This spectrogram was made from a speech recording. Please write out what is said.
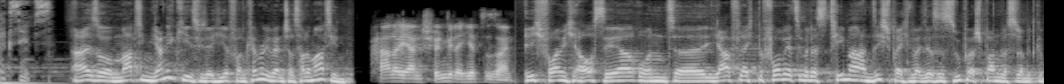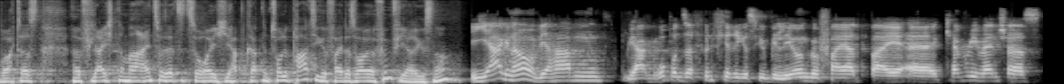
Exits. Also, Martin Janicki ist wieder hier von Camry Ventures. Hallo Martin. Hallo Jan, schön wieder hier zu sein. Ich freue mich auch sehr und äh, ja, vielleicht bevor wir jetzt über das Thema an sich sprechen, weil das ist super spannend, was du da mitgebracht hast, äh, vielleicht nochmal ein, zwei Sätze zu euch. Ihr habt gerade eine tolle Party gefeiert, das war euer Fünfjähriges, ne? Ja, genau. Wir haben ja grob unser fünfjähriges Jubiläum gefeiert bei äh, Cavalry Ventures.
